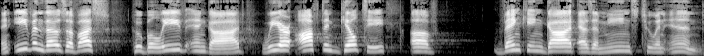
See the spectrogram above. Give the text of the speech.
And even those of us who believe in God, we are often guilty of thanking God as a means to an end.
